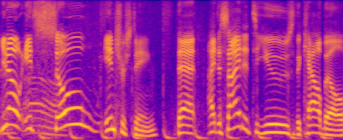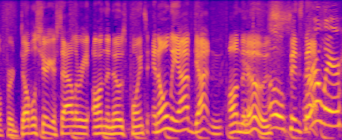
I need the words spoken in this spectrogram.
You know, it's so interesting that I decided to use the cowbell for double share your salary on the nose points, and only I've gotten on the nose Oh, since we're then. aware.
